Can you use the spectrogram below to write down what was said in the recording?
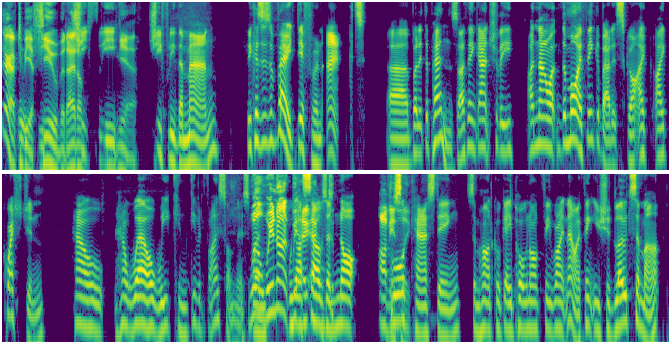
there have to be a few, but I don't. chiefly Yeah. chiefly the man because it's a very different act. Uh, but it depends. I think actually, I now the more I think about it, Scott, I, I question how how well we can give advice on this. Well, we're not. we I- I- ourselves are not obviously broadcasting some hardcore gay pornography right now. I think you should load some up,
